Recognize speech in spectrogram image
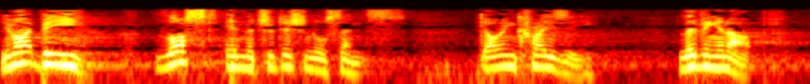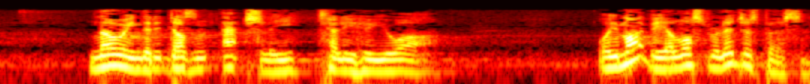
You might be lost in the traditional sense, going crazy, living it up, knowing that it doesn't actually tell you who you are. Or you might be a lost religious person.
